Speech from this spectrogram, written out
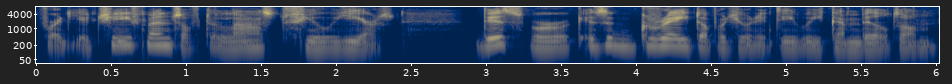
for the achievements of the last few years. This work is a great opportunity we can build on.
